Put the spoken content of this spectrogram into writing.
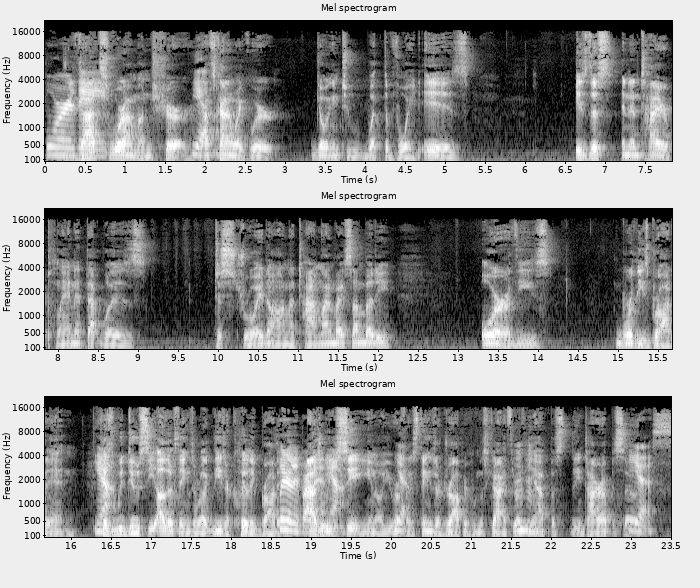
or they That's where I'm unsure. Yeah. That's kind of like we're going into what the void is. Is this an entire planet that was destroyed on a timeline by somebody, or are these were these brought in? Because Yeah. we do see other things that we're like these are clearly brought Clearly in. brought As in, we yeah. see, you know, you reference things are dropping from the sky throughout the mm-hmm. epi- the entire episode. Yes.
